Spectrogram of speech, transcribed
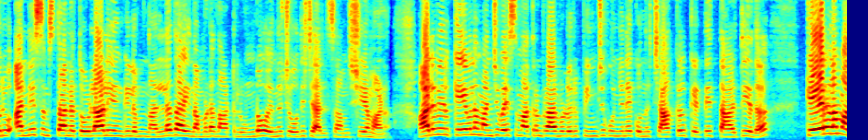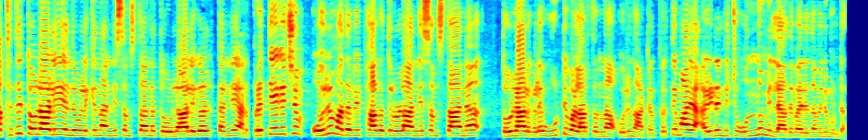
ഒരു അന്യസംസ്ഥാന തൊഴിലാളിയെങ്കിലും നല്ലതായി നമ്മുടെ നാട്ടിലുണ്ടോ എന്ന് ചോദിച്ചാൽ സംശയമാണ്. ആലുവയിൽ കേവലം അഞ്ചു വയസ്സ് മാത്രം പ്രായമുള്ള ഒരു പിഞ്ചു കുഞ്ഞിനെ കൊന്ന് ചാക്കൽ കെട്ടി താഴ്ത്തിയത് കേരളം അതിഥി തൊഴിലാളി എന്ന് വിളിക്കുന്ന അന്യസംസ്ഥാന തൊഴിലാളികൾ തന്നെയാണ്. പ്രത്യേകിച്ചും ഒരു മതവിഭാഗത്തിലുള്ള അന്യസംസ്ഥാന തൊഴിലാളികളെ ഊട്ടി വളർത്തുന്ന ഒരു നാട്ടിൽ കൃത്യമായ ഐഡന്റിറ്റി ഒന്നുമില്ലാതെ വരുന്നവനുമുണ്ട്.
